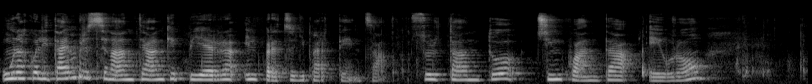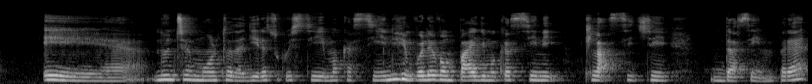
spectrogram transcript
Una qualità impressionante anche per il prezzo di partenza soltanto 50 euro. E non c'è molto da dire su questi mocassini volevo un paio di mocassini classici da sempre.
